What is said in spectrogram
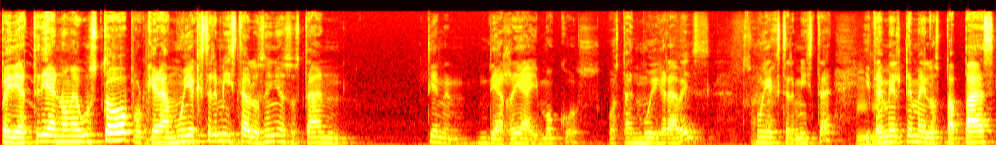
pediatría no me gustó porque era muy extremista. Los niños están tienen diarrea y mocos o están muy graves, es muy extremista. Y también el tema de los papás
